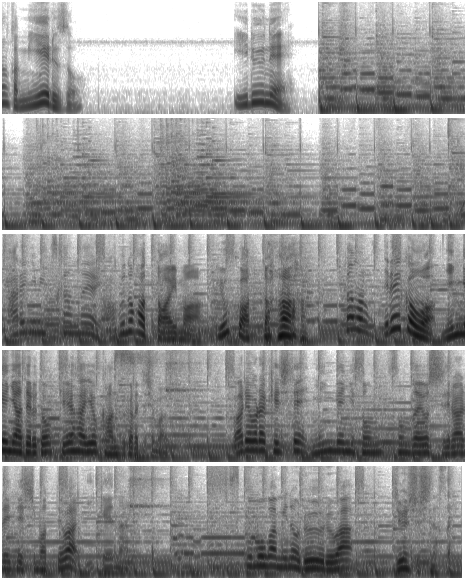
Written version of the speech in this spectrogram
なんか見えるぞ。いるね。あれに見つかんないように危なかった今。よくあった。多分霊魂を人間に当てると気配を感づかれてしまう。我々は決して人間に存在を知られてしまってはいけない。つくも神のルールは遵守しなさい。はい。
